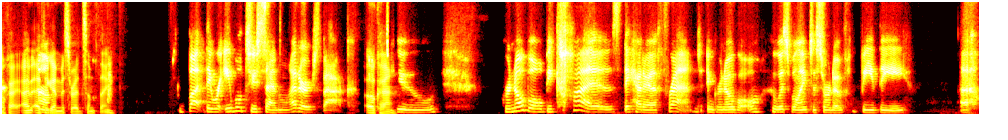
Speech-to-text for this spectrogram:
Okay. I, I think I Um, misread something. but they were able to send letters back Okay. to Grenoble because they had a friend in Grenoble who was willing to sort of be the uh,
